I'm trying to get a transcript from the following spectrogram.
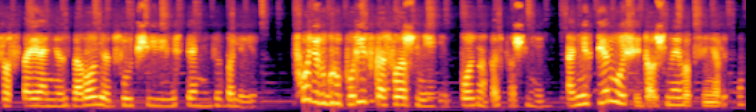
состояние здоровья в случае, если они заболеют. Входят в группу риска осложнений, поздних осложнений. Они в первую очередь должны вакцинироваться.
